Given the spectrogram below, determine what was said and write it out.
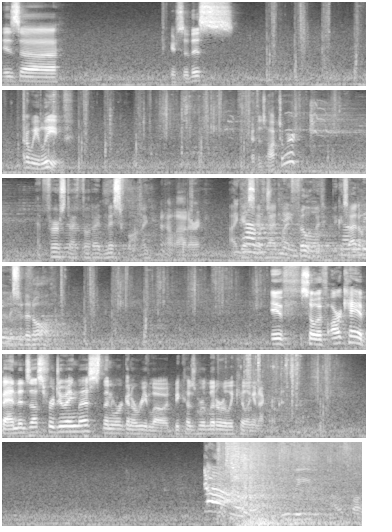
Is uh here so this how do we leave? I have to talk to her? At first, I thought I'd miss farming. Get out loud Erik. I guess I've had my fill of it because I don't miss it at all. If so, if Arkay abandons us for doing this, then we're gonna reload because we're literally killing a necromancer. You lead, I'll follow.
